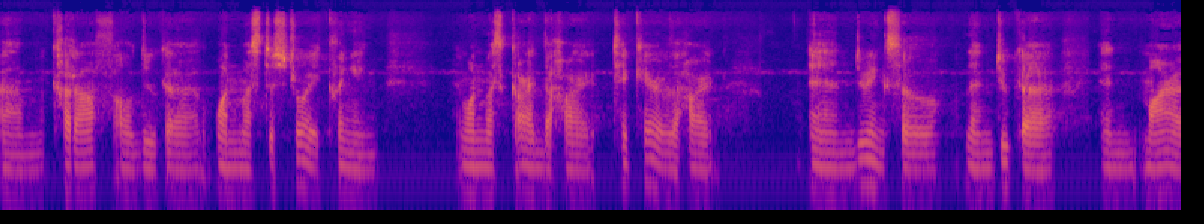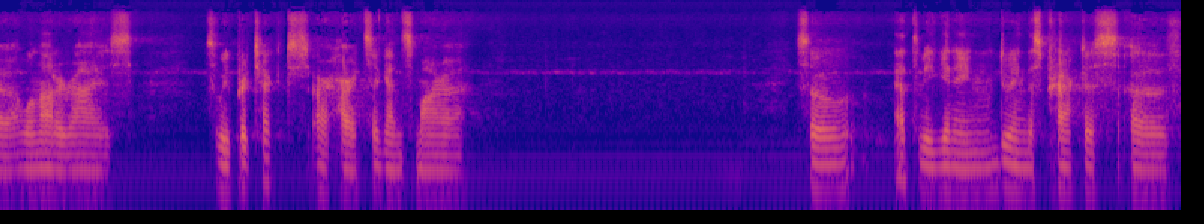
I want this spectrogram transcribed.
um, cut off all dukkha, one must destroy clinging, and one must guard the heart, take care of the heart. And doing so, then dukkha and mara will not arise. So we protect our hearts against mara. So at the beginning, doing this practice of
